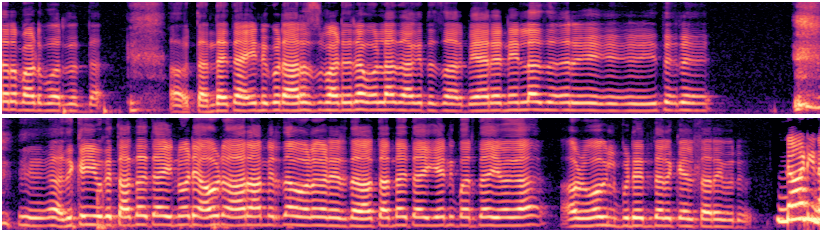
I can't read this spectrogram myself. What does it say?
ಥರ ಮಾಡ್ಬಾರ್ದು ಅಂತ. ಅವ್ರ ತಂದೆ ತಾಯಿನೂ ಕೂಡ ಅರೆಸ್ಟ್ ಮಾಡಿದ್ರೆ ಒಳ್ಳೇದಾಗುತ್ತೆ ಸರ್ ಬೇರೇನಿಲ್ಲ ಸರ್ ಈ ಥರ ಅದಕ್ಕೆ ಇವಾಗ ತಂದೆ ತಾಯಿ ನೋಡಿ ಅವನು ಆರಾಮಿರ್ತಾವ ಒಳಗಡೆ ಇರ್ತಾರ ಅವ್ರ ತಂದೆ ತಾಯಿಗೆ ಏನಕ್ಕೆ ಬರ್ತಾ ಇವಾಗ? ಅವ್ರು ಹೋಗ್ಲಿ ಬಿಡು ಅಂತಾರೆ ಕೇಳ್ತಾರೆ ಇವರು. ನಾಡಿನ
